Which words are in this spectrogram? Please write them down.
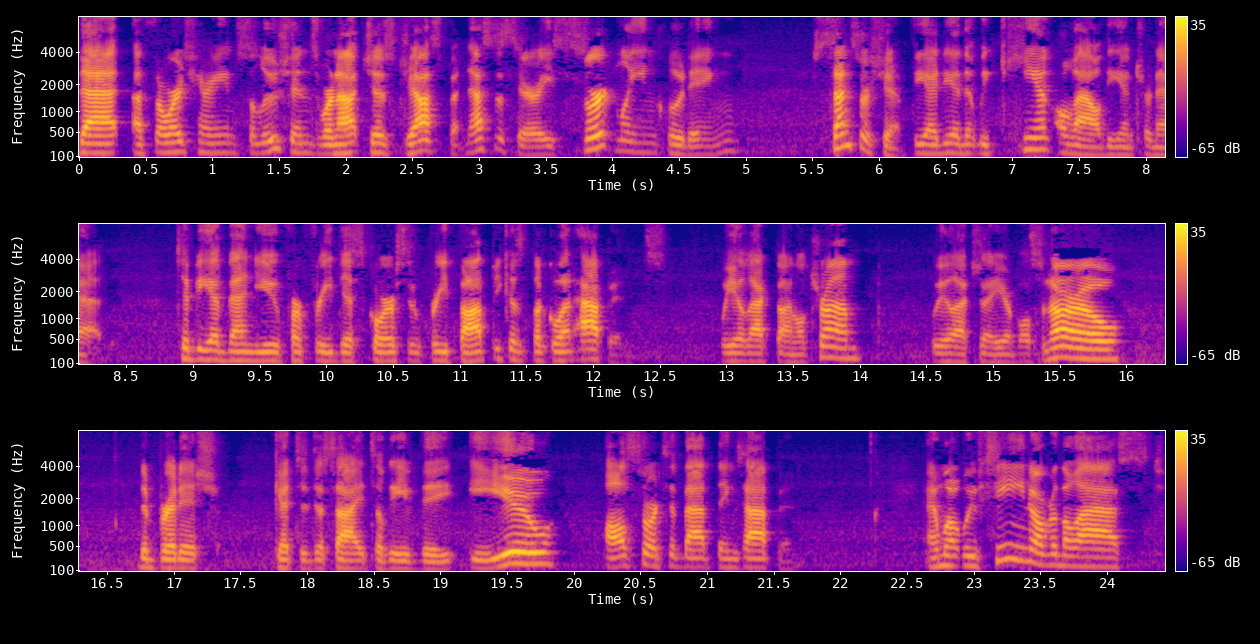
that authoritarian solutions were not just just but necessary, certainly including censorship, the idea that we can't allow the internet to be a venue for free discourse and free thought because look what happens. We elect Donald Trump, we elect Jair Bolsonaro, the British get to decide to leave the EU, all sorts of bad things happen. And what we've seen over the last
